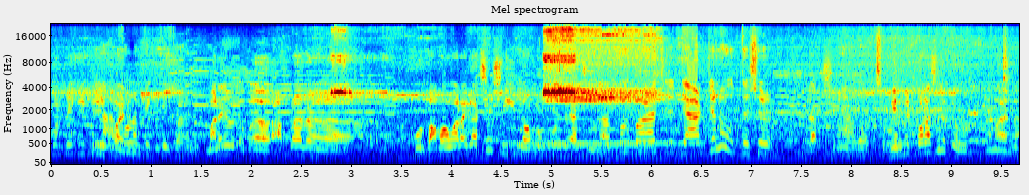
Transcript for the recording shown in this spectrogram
কোন পিকনিক মানে আপনার ওর বাবা মারা গেছে সেই তর্পণ করতে যাচ্ছিল তর্পণ করা যাওয়ার জন্য উদ্দেশ্য যাচ্ছে। হ্যাঁ যাচ্ছে। হেলমেট পরা ছিল তো? মনে হয় না।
